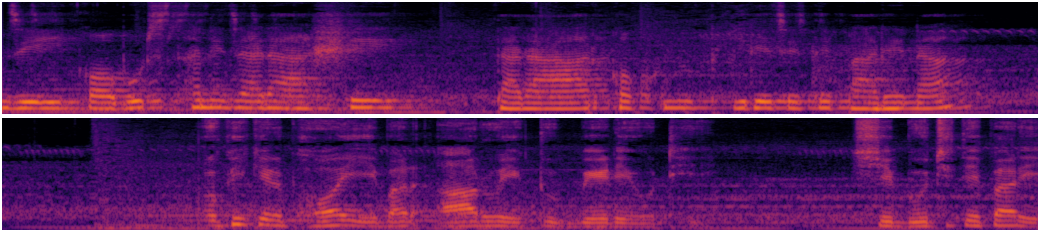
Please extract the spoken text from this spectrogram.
যে এই কবরস্থানে যারা আসে তারা আর কখনো ফিরে যেতে পারে না? রফিকের ভয় এবার আরও একটু বেড়ে ওঠে। সে বুঝতে পারে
